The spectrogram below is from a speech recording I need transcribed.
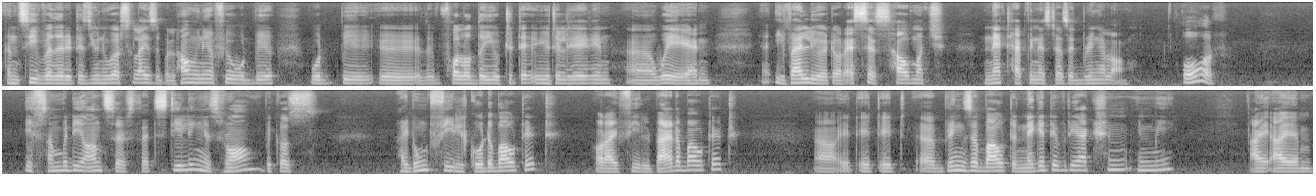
conceive whether it is universalizable how many of you would be would be uh, follow the utilitarian uh, way and evaluate or assess how much net happiness does it bring along. Or if somebody answers that stealing is wrong because I do not feel good about it or I feel bad about it, uh, it, it, it uh, brings about a negative reaction in me. I, I am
